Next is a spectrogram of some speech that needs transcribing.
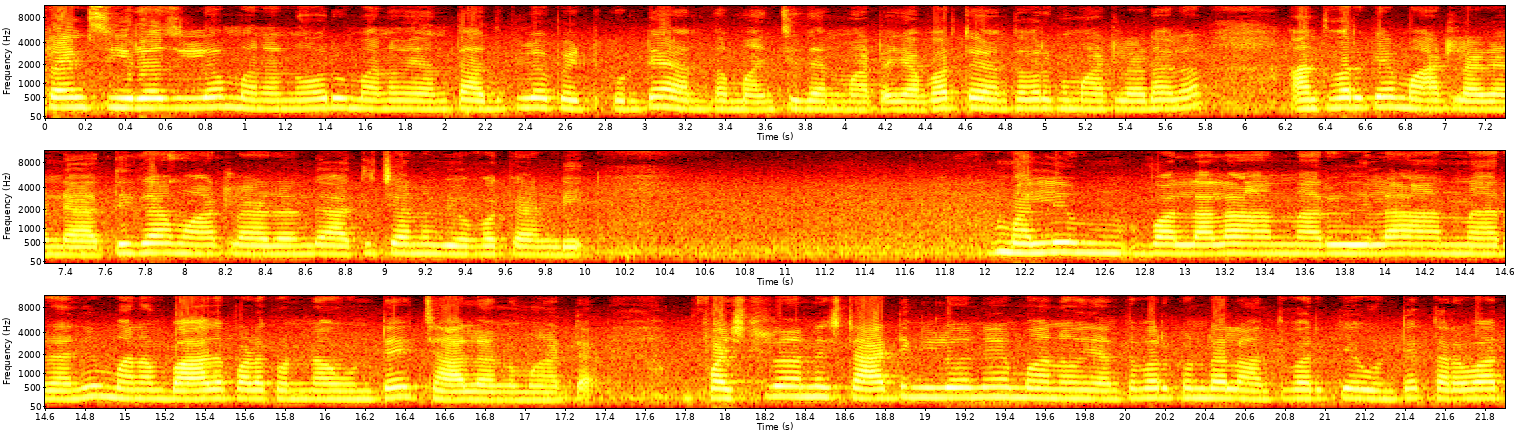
ఫ్రెండ్స్ ఈ రోజుల్లో మన నోరు మనం ఎంత అదుపులో పెట్టుకుంటే అంత మంచిదన్నమాట. ఎవరితో ఎంతవరకు మాట్లాడాలో అంతవరకే మాట్లాడండి. అతిగా మాట్లాడండి అతి చనువు ఇవ్వకండి. మళ్ళీ వాళ్ళు అలా అన్నారు ఇలా అన్నారు అని మనం బాధపడకుండా ఉంటే చాలన్నమాట. ఫస్ట్లోనే స్టార్టింగ్లోనే మనం ఎంతవరకు ఉండాలో అంతవరకే ఉంటే తర్వాత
